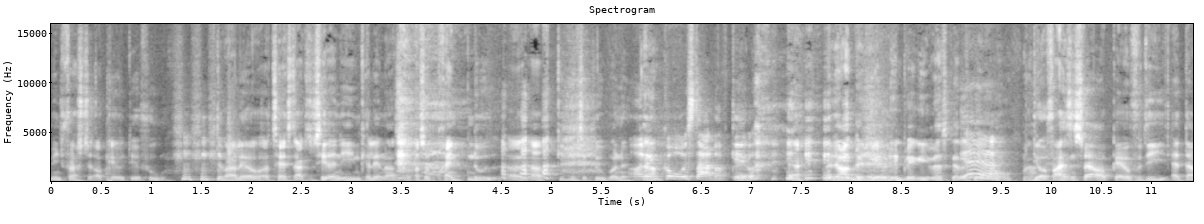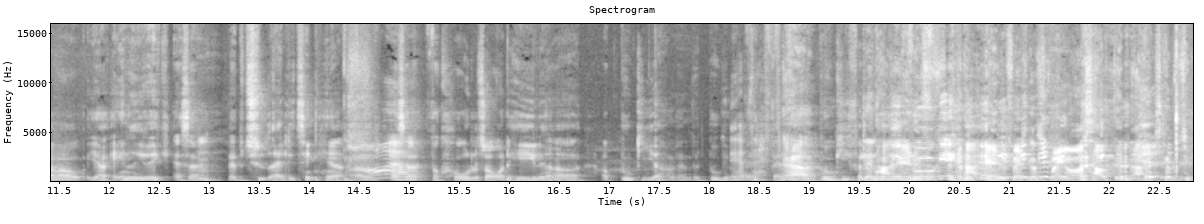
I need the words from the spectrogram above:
min første opgave i DFU. det var at lave, at taste aktiviteterne i en kalender, og så, og så printe den ud og, og give den til klubberne. og det er en god startopgave. Ja, men, Ja, men det giver jo et indblik i, hvad skal der Ja, ske i ja. år. Ja. Det var faktisk en svær opgave, fordi at der var jo, jeg anede jo ikke, altså, mm. hvad betyder alle de ting her? Og, Åh, ja. Altså, forkortelser over det hele, og, og boogier. Hvad, hvad, boogie, Ja, hvad, hvad hvad, fanden er er boogie for Den noget? har, Boogie, alle, boogie. den har alle faldskabsspringere også haft, den der. Skal du til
